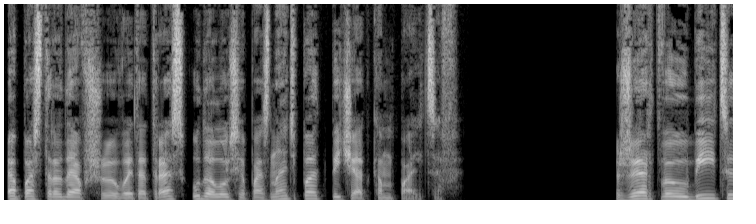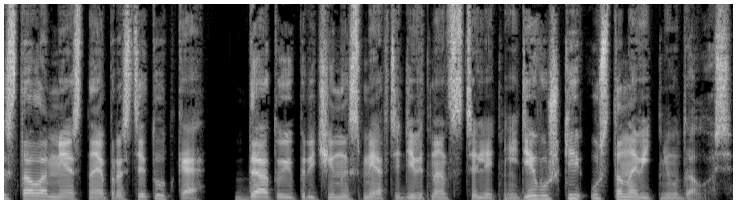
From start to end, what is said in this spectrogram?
а пострадавшую в этот раз удалось опознать по отпечаткам пальцев. Жертвой убийцы стала местная проститутка. Дату и причины смерти 19-летней девушки установить не удалось.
